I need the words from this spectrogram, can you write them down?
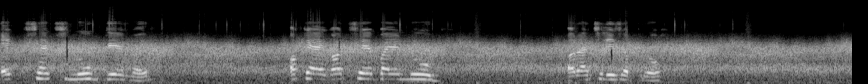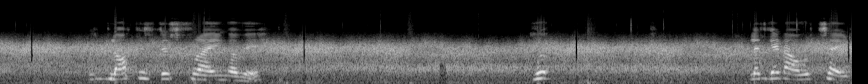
XX Noob Gamer. Okay, I got saved by a noob. Or actually, he's a pro. Block is just flying away. Let's get outside.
